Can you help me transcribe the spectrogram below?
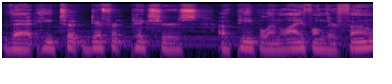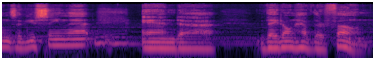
that he took different pictures of people in life on their phones? Have you seen that? Mm-hmm. And uh, they don't have their phone,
